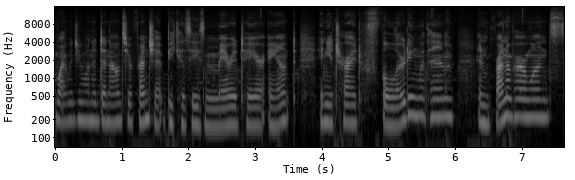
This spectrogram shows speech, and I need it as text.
Why would you want to denounce your friendship? Because he's married to your aunt and you tried flirting with him in front of her once?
